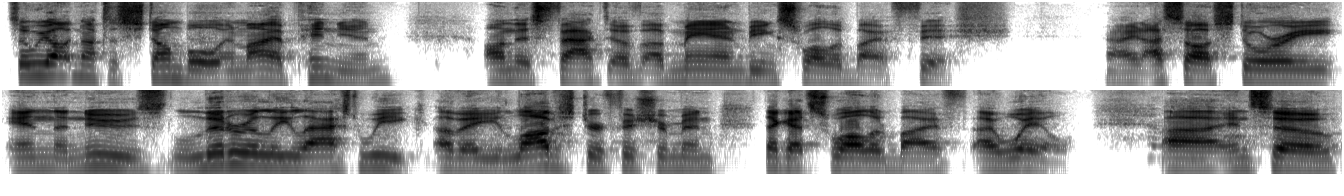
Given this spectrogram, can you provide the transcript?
So we ought not to stumble, in my opinion, on this fact of a man being swallowed by a fish. Right? I saw a story in the news literally last week of a lobster fisherman that got swallowed by a, whale. Uh, and so,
